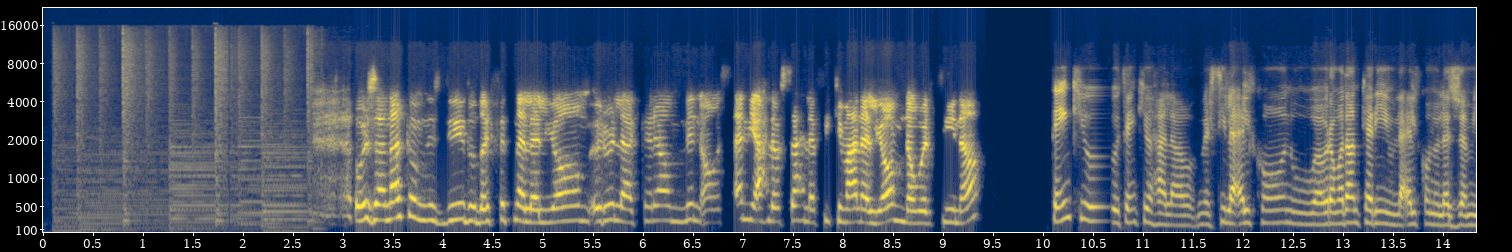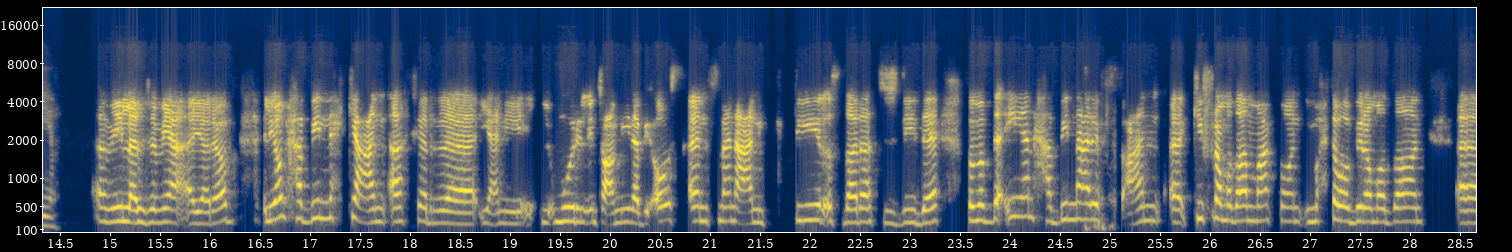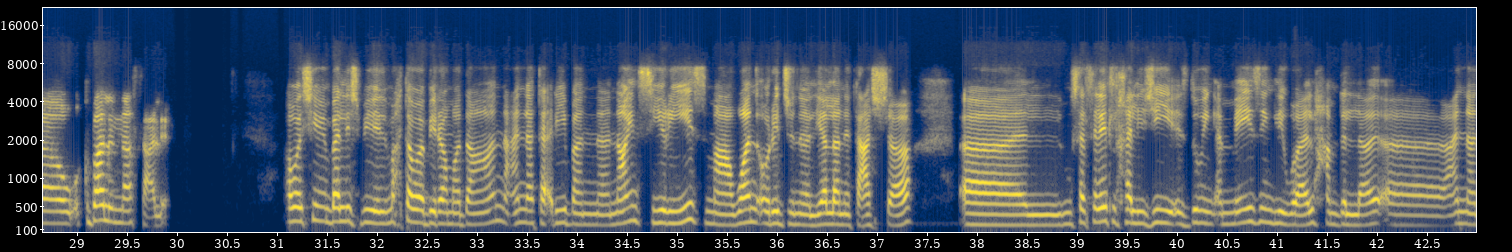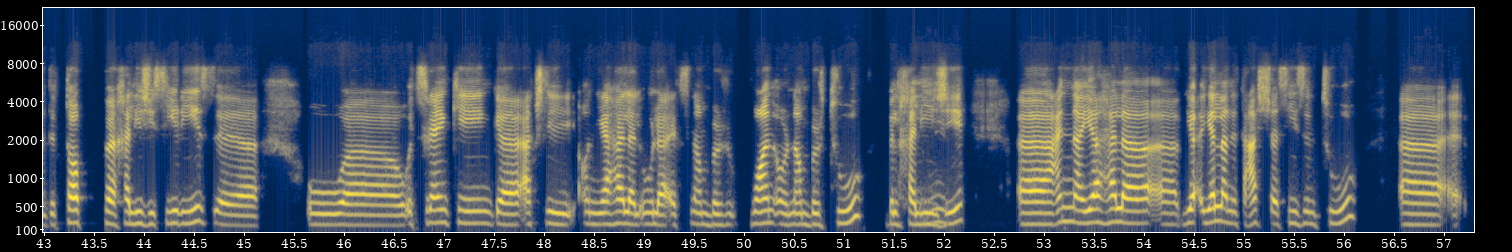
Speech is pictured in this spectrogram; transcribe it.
ورجعنا لكم من جديد وضيفتنا لليوم رولا كرم من OSN يا أهلا وسهلا فيكي معنا اليوم نورتينا. thank you thank you هلا. ميرسي لكم ورمضان كريم لكم وللجميع. أمين للجميع يا رب. اليوم حابين نحكي عن آخر يعني الأمور اللي أنتم عاملينها ب OSN سمعنا عن كثير إصدارات جديدة فمبدئيا حابين نعرف عن كيف رمضان معكم المحتوى برمضان آه، وإقبال الناس عليه. أول شيء بنبلش بالمحتوى برمضان. عندنا تقريبا 9 series مع 1 original يلا نتعشى. المسلسلات الخليجيه is doing amazingly well الحمد لله uh, عندنا the top خليجي سيريز uh, و uh, it's ranking uh, actually on يا هلا الاولى it's number one or number two بالخليجي uh, عندنا يا هلا uh, يلا نتعشى season 2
